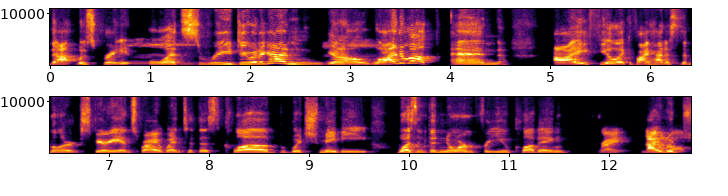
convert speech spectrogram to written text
that was great. Mm. Let's redo it again. You know, mm-hmm. line them up. And I feel like if I had a similar experience where I went to this club, which maybe wasn't the norm for you clubbing, Right. I would all.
